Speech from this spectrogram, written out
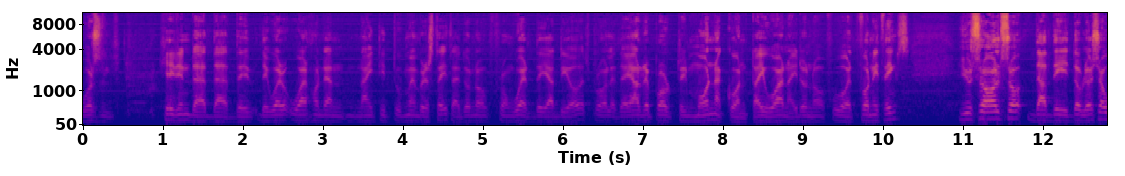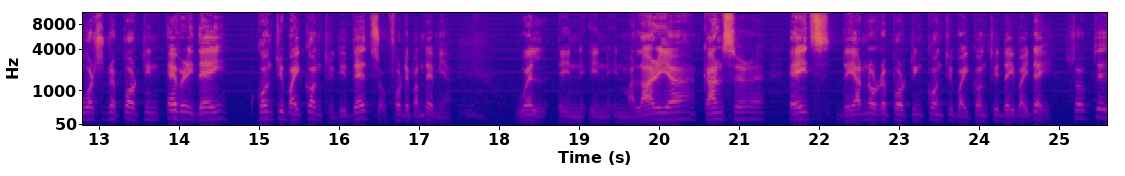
was hearing that, that they, they were 192 member states. I don't know from where they are the others. Probably they are reporting Monaco and Taiwan. I don't know what funny things. You saw also that the WSO was reporting every day, country by country, the deaths for the pandemic. Well, in, in, in malaria, cancer, AIDS, they are not reporting country by country, day by day. So there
